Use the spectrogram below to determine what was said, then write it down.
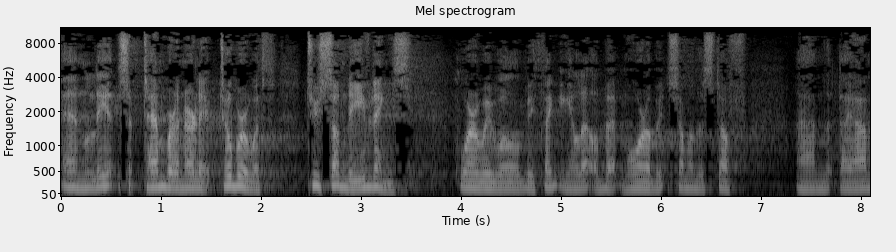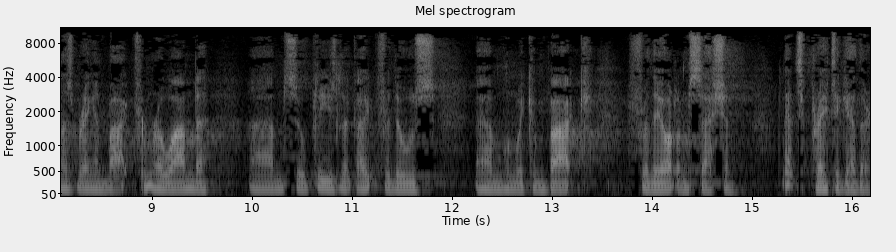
in late September and early October with two Sunday evenings where we will be thinking a little bit more about some of the stuff um, that is bringing back from Rwanda. Um, so please look out for those um, when we come back for the autumn session. Let's pray together.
